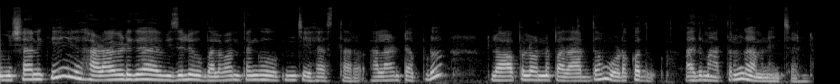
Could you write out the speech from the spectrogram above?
నిమిషానికి హడావిడిగా విజిల్ బలవంతంగా ఓపెన్ చేసేస్తారు. అలాంటప్పుడు లోపల ఉన్న పదార్థం ఉడకదు. అది మాత్రం గమనించండి.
